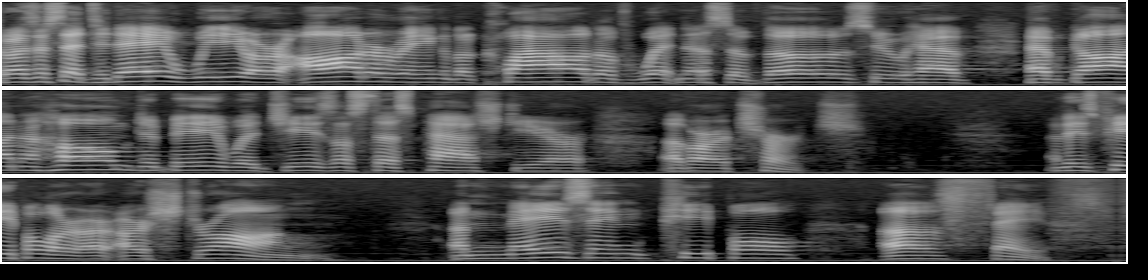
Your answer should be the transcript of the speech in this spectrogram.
So, as I said, today we are honoring the cloud of witness of those who have, have gone home to be with Jesus this past year of our church. And these people are, are, are strong, amazing people of faith.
